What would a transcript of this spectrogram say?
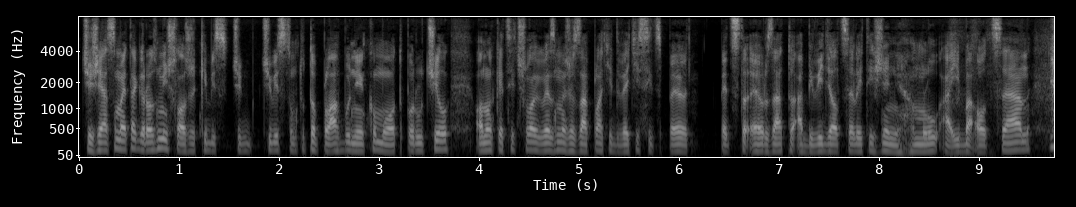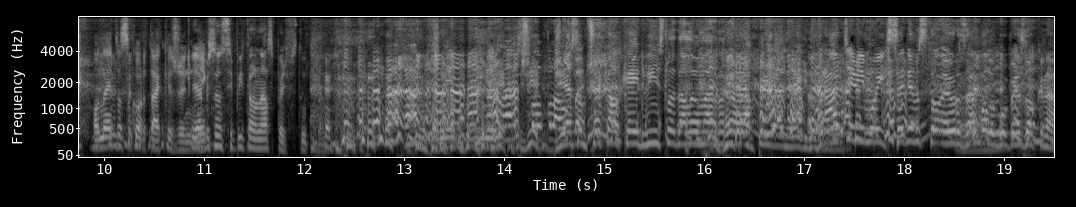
Čiže ja som aj tak rozmýšľal, že keby, či, či by som túto plavbu niekomu odporúčil. Ono, keď si človek vezme, že zaplatí 2500 500 eur za to, aby videl celý týždeň hmlu a iba oceán. Ono je to skôr také, že... Ja by som si pýtal naspäť vstup. že, že ja som čakal Kate Winslet, ale Leonardo DiCaprio niekde. Vráte mi mojich 700 eur za palubu bez okna.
